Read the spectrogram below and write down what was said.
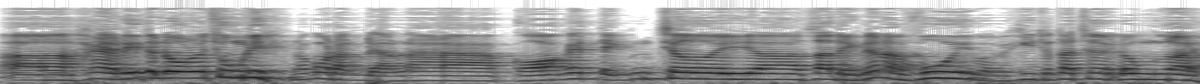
À, hay là Nintendo nói chung đi nó có một đặc điểm là có cái tính chơi uh, gia đình rất là vui bởi vì khi chúng ta chơi đông người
